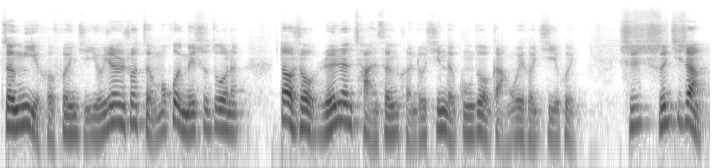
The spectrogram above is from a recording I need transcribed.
争议和分歧。有些人说怎么会没事做呢？到时候仍然产生很多新的工作岗位和机会。实实际上，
